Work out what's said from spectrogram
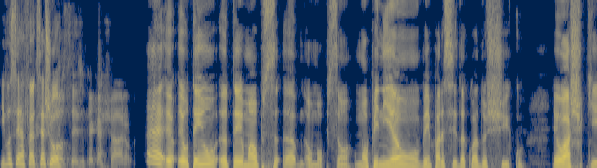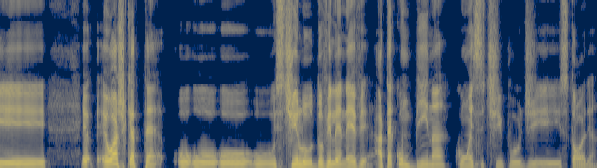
E você, Rafael, o que você achou? E vocês, o que, é que acharam? É, eu, eu tenho, eu tenho uma, opção, ah, uma opção, uma opinião bem parecida com a do Chico. Eu acho que. Eu, eu acho que até o, o, o, o estilo do Villeneuve até combina com esse tipo de história.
